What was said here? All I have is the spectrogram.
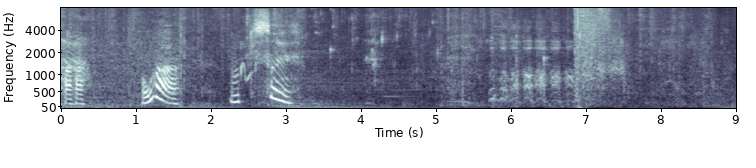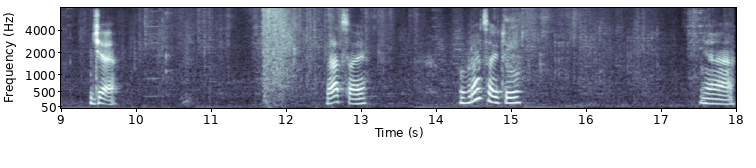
Ahaha. Ła! No co jest? Gdzie? Wracaj. No Wracaj tu. Nie.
